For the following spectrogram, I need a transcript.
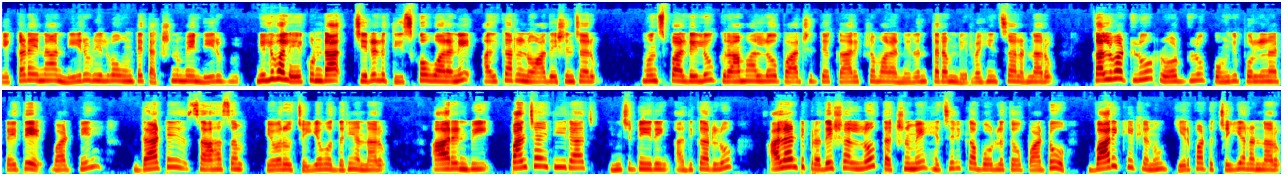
ఎక్కడైనా నీరు నిల్వ ఉంటే తక్షణమే నీరు నిల్వ లేకుండా చర్యలు తీసుకోవాలని అధికారులను ఆదేశించారు. మున్సిపాలిటీలు గ్రామాల్లో పారిశుద్ధ్య కార్యక్రమాల నిరంతరం నిర్వహించాలన్నారు. కల్వట్లు రోడ్లు పొంగి పొల్లినట్టయితే వాటిని దాటే సాహసం ఎవరూ చెయ్యవద్దని అన్నారు. ఆర్ఎన్బి పంచాయతీరాజ్ ఇంజనీరింగ్ అధికారులు అలాంటి ప్రదేశాల్లో తక్షణమే హెచ్చరికా బోర్డులతో పాటు బారికేట్లను ఏర్పాటు చేయాలన్నారు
